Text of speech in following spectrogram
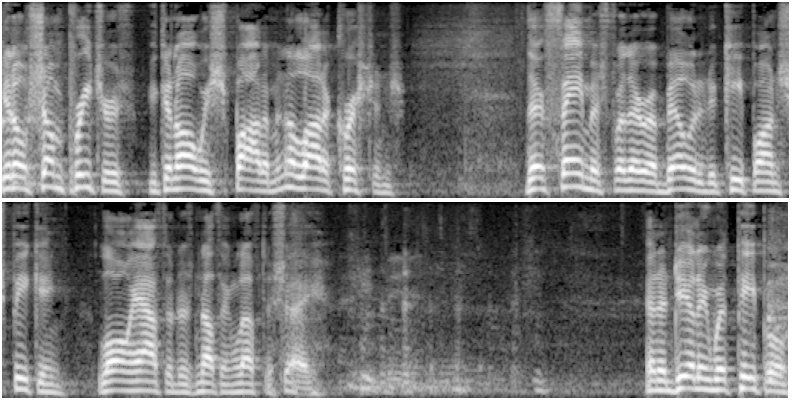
You know, some preachers, you can always spot them, and a lot of Christians they're famous for their ability to keep on speaking long after there's nothing left to say. and in dealing with people,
